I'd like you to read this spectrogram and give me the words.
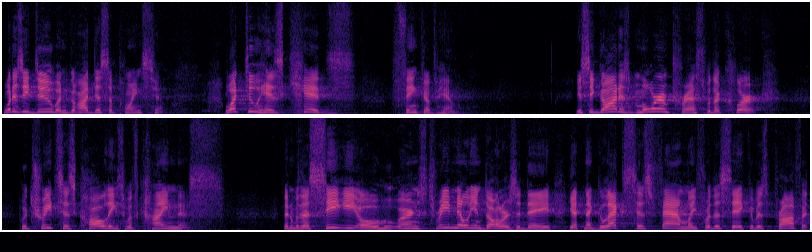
What does he do when God disappoints him? What do his kids think of him? You see, God is more impressed with a clerk who treats his colleagues with kindness than with a CEO who earns $3 million a day yet neglects his family for the sake of his profits.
